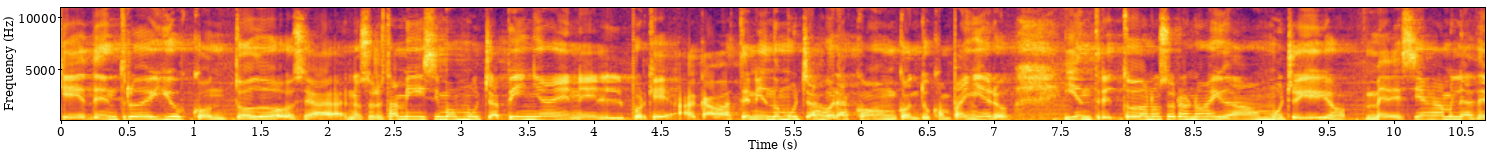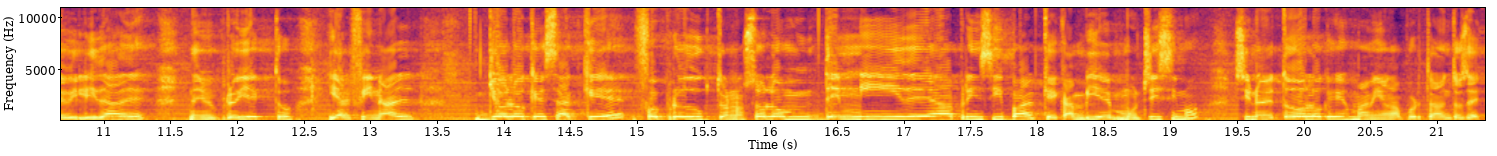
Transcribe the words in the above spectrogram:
que dentro de Yus con todo, o sea, nosotros también hicimos mucha piña en el, porque acabas teniendo muchas horas con, con tus compañeros. Y entre todos nosotros nos ayudábamos mucho. Y ellos me decían a mí las debilidades de mi proyecto. Y al final yo lo que saqué fue producto no solo de mi idea principal, que cambié muchísimo, sino de todo lo que ellos me habían aportado. Entonces,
